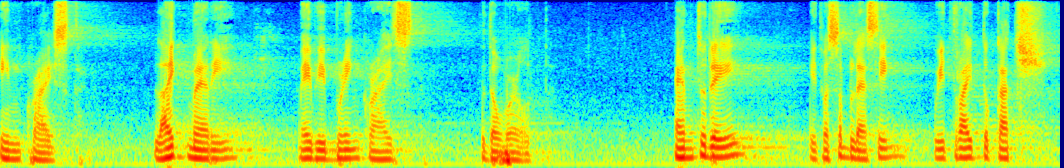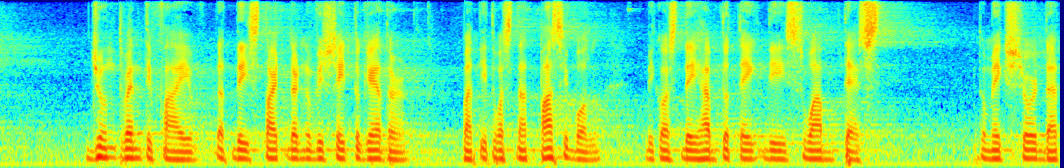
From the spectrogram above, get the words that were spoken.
in Christ. Like Mary, may we bring Christ to the world. And today, it was a blessing. We tried to catch June 25 that they start their novitiate together, but it was not possible because they have to take the swab test to make sure that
